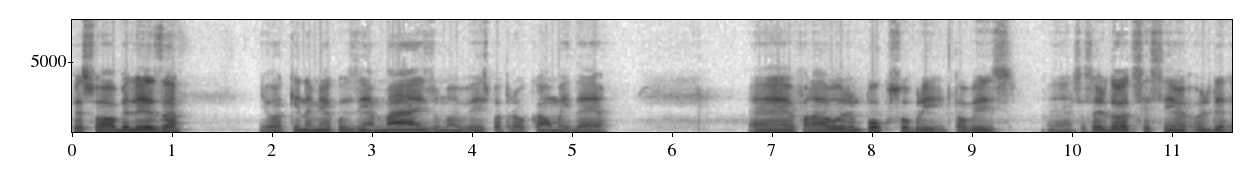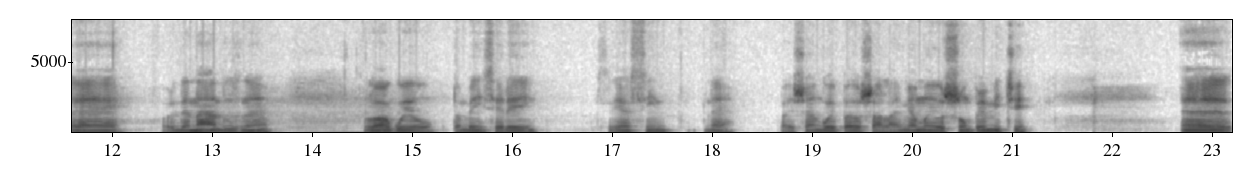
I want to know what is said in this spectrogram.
pessoal, beleza? Eu aqui na minha cozinha mais uma vez para trocar uma ideia. É, falar hoje um pouco sobre talvez é, sacerdotes recém-ordenados, né? Logo eu também serei, se assim, né? Pai Xangô e Pai Oxalá e minha mãe Oxum permitir. É,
